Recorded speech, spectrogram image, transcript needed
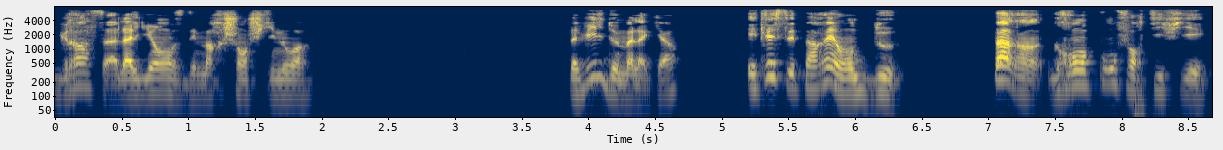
grâce à l'alliance des marchands chinois. La ville de Malacca était séparée en deux par un grand pont fortifié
